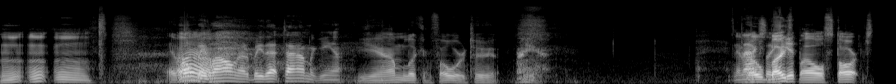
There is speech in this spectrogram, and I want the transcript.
It won't be Ah. long. It'll be that time again. Yeah, I'm looking forward to it. Man, And pro actually get, baseball starts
